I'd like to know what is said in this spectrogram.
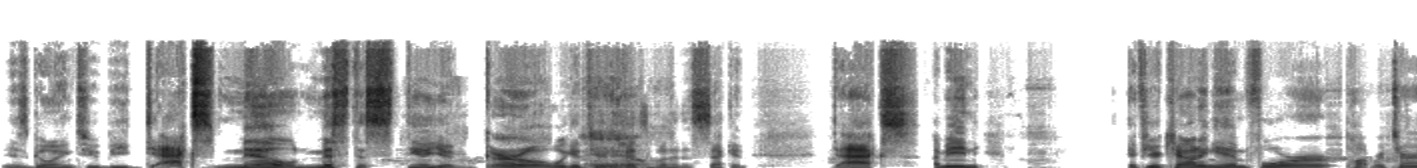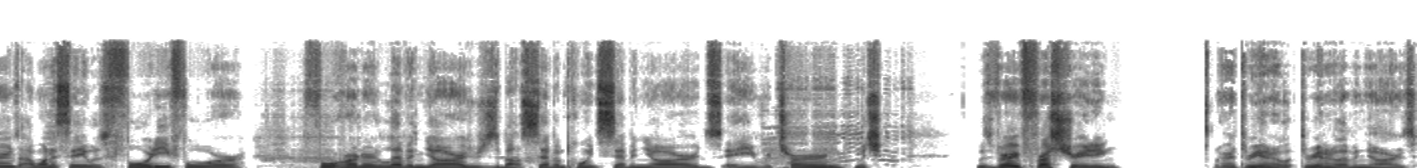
is going to be Dax Milne, Mr. Steal Your Girl. We'll get to your defensive one in a second. Dax, I mean, if you're counting him for punt returns, I want to say it was 40 for 411 yards, which is about 7.7 yards a return, which was very frustrating, or 300, 311 yards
